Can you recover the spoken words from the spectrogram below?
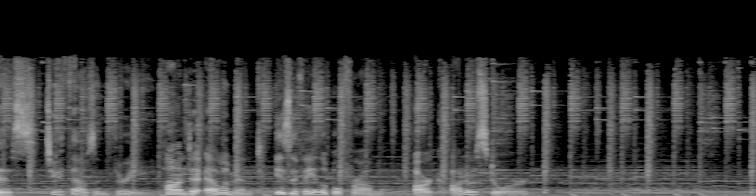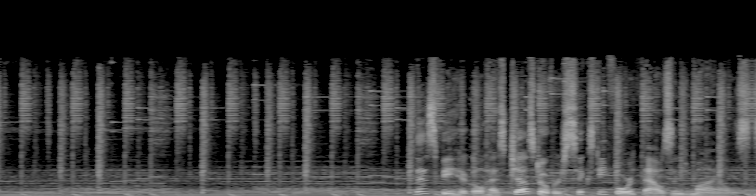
This 2003 Honda Element is available from Arc Auto Store. This vehicle has just over 64,000 miles.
